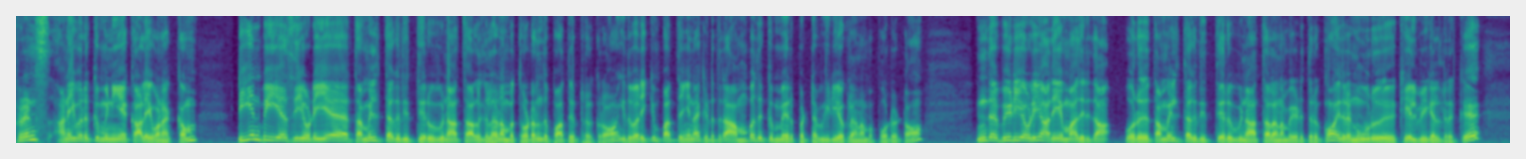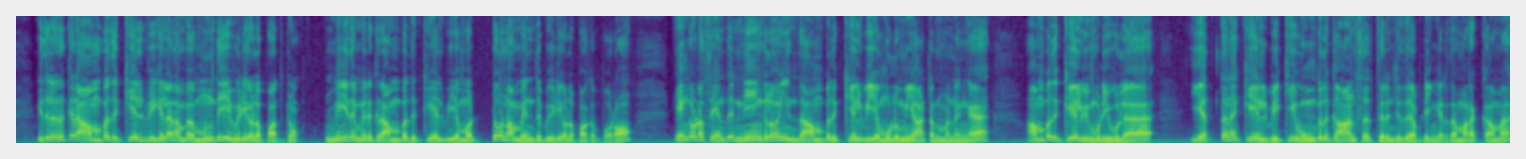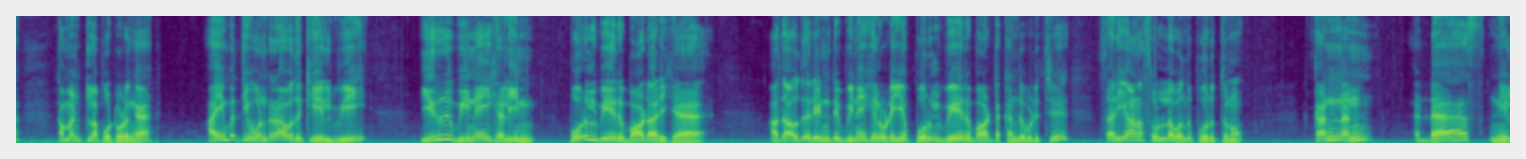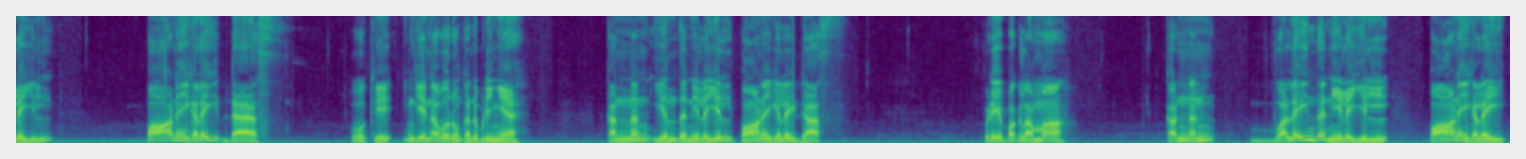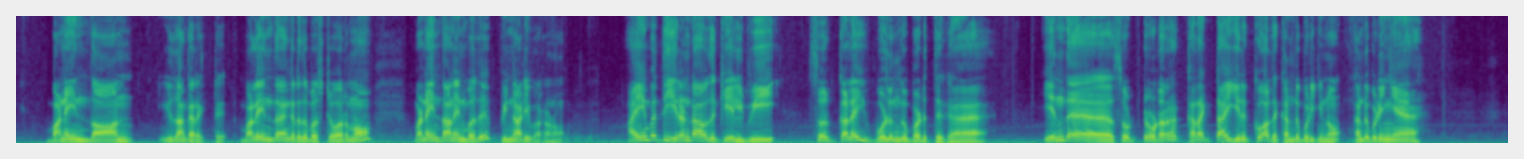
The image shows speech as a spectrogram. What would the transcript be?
Friends அனைவருக்கும் இனிய காலை வணக்கம். டிஎன்பிஎஸ்சியுடைய தமிழ் தகுதி தேர்வு வினாத்தாள்களை நம்ம தொடர்ந்து பார்த்துட்டு இருக்கிறோம் இது வரைக்கும் பார்த்தீங்கன்னா கிட்டத்தட்ட ஐம்பதுக்கு மேற்பட்ட வீடியோக்களை நம்ம போட்டுட்டோம். இந்த வீடியோலையும் அதே மாதிரி தான் ஒரு தமிழ் தகுதி தேர்வு வினாத்தாளை நம்ம எடுத்திருக்கோம். இதில் நூறு கேள்விகள் இருக்குது இதில் இருக்கிற ஐம்பது கேள்விகளை நம்ம முந்தைய வீடியோவில் பார்த்துட்டோம். மீதம் இருக்கிற ஐம்பது கேள்வியை மட்டும் நம்ம இந்த வீடியோவில் பார்க்க போகிறோம் எங்களோட சேர்ந்து நீங்களும் இந்த ஐம்பது கேள்வியை முழுமையாக அட்டன் பண்ணுங்கள் ஐம்பது கேள்வி முடிவில் எத்தனை கேள்விக்கு உங்களுக்கு ஆன்சர் தெரிஞ்சுது அப்படிங்கிறத மறக்காமல் கமெண்ட்டில் போட்டு விடுங்க. ஐம்பத்தி ஒன்றாவது கேள்வி இரு வினைகளின் பொருள் வேறுபாடு அறிக. அதாவது ரெண்டு வினைகளுடைய பொருள் வேறுபாட்டை கண்டுபிடிச்சு சரியான சொல்ல வந்து பொருத்தணும். கண்ணன் டேஸ் நிலையில் பானைகளை டேஸ் ஓகே இங்கே என்ன வரும் கண்டுபிடிங்க? கண்ணன் எந்த நிலையில் பானைகளை டேஸ் இப்படியே பார்க்கலாமா? கண்ணன் வளைந்த நிலையில் பானைகளை வனைந்தான் இதுதான் கரெக்டு வளைந்தாங்கிறது ஃபஸ்ட்டு வரணும். வனைந்தான் என்பது பின்னாடி வரணும். ஐம்பத்தி இரண்டாவது கேள்வி சொற்களை ஒழுங்குபடுத்துக. எந்த சொற்றொடர் கரெக்டாக இருக்கோ அதை கண்டுபிடிக்கணும். கண்டுபிடிங்க.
